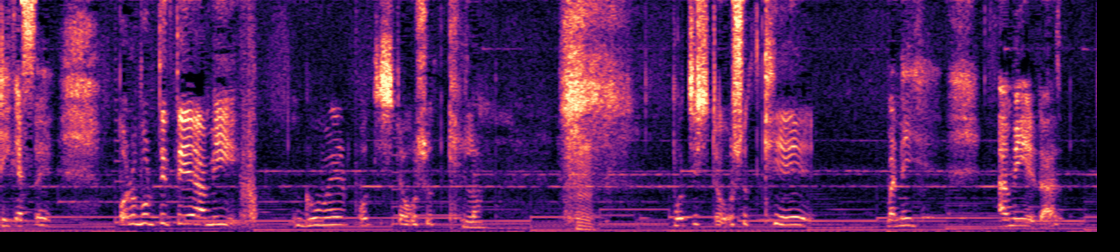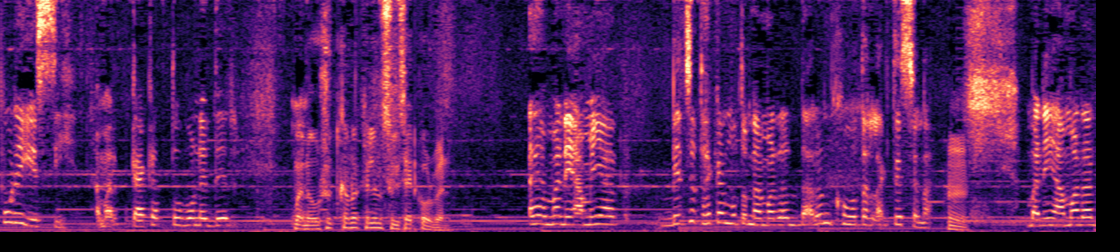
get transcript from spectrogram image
ঠিক আছে পরবর্তীতে আমি ঘুমের পঁচিশটা ওষুধ খেলাম। পঁচিশটা ওষুধ খেয়ে মানে আমি পড়ে গেছি। আমার কাকাতো বোনেদের। মানে ওষুধ কেন খেলেন? সুইসাইড করবেন? হ্যাঁ, মানে আমি আর বেঁচে থাকার মতন আমার আর দারুণ ক্ষমতা লাগতেছে না। মানে আমার আর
